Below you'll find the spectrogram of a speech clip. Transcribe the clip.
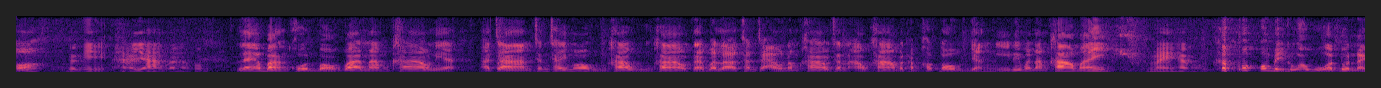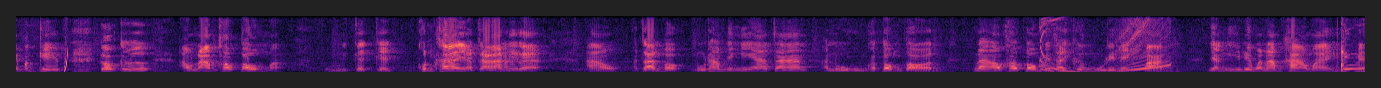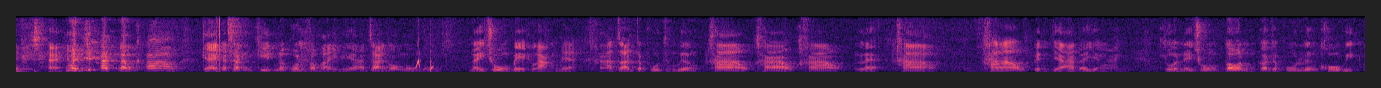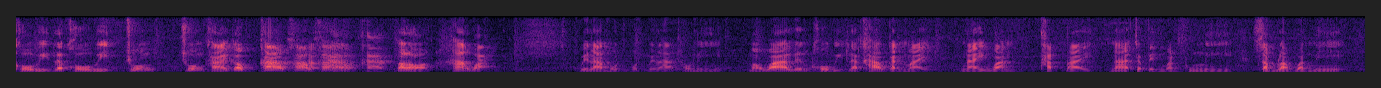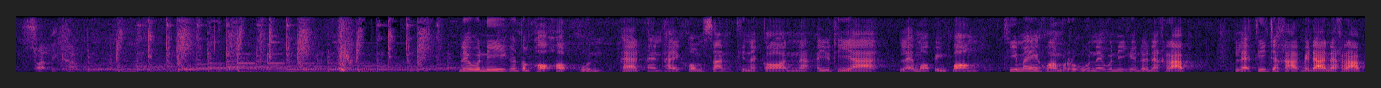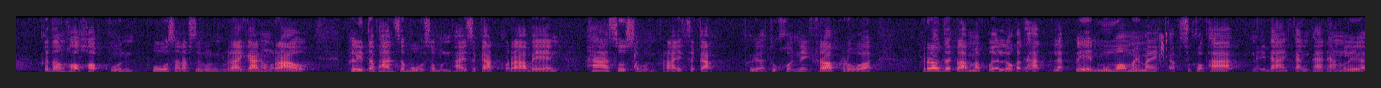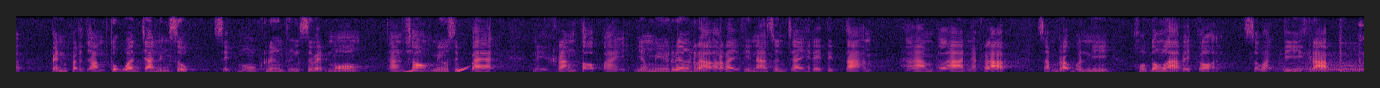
เดี๋ยวนี้หายากแล้วครับผม แล้วบางคนบอกว่าน้ำข้าวเนี่ย อาจารย์ฉันใช้หม้อหุงข้าวหุงข้าว แต่เวลาฉันจะเอาน้ำข้าว ฉันเอาข้าวมาทำข้าวต้ม อย่างนี้เรียกว่าน้ำข้าวไหม ไม่ครับผม ไม่รู้เอาหัวส่วนไหนมาเกณฑ์ก็คือเอาน้ำข้าวต้มอะนี่แกแกคนไข้อาจารย์นี่แหละ เอาอาจารย์บอกหนูทำอย่างนี้อาจารย์อะหนูหุงข้าวต้มก่อน แล้วเอาข้าวต้มไปใส่เครื่องมูลิเนกปั่น อย่างนี้เรียกว่าน้ำข้าวไหม ไม่ไม่ใช่ ไม่ใช่น้ำข้าว แกกระชังกินนะคนสมัยนี้อาจารย์ก็งงๆ ในช่วงเบรกหลังเนี่ย ครับ อาจารย์จะพูดถึงเรื่องข้าว ข้าว ข้าว และข้าว ข้าวเป็นยาได้ยังไง ส่วนในช่วงต้นก็จะพูดเรื่องโควิด โควิด และโควิด ช่วงช่วงท้ายก็ข้าวข้าวข้าว ครับ ตลอด 5 วัน เวลาหมดหมดเวลาเท่านี้ มาว่าเรื่องโควิดและข้าวกันใหม่ ในวันถัดไปน่าจะเป็นวันพรุ่งนี้สำหรับวันนี้ สวัสดีครับ ในวันนี้ก็ต้องขอขอบคุณแพทย์แผนไทยคมสันธินกร ณ อยุธยา และหมอปิงปองที่มาให้ความรู้ในวันนี้กันด้วยนะครับ และที่จะขาดไม่ได้นะครับ ก็ต้องขอขอบคุณผู้สนับสนุนรายการของเรา ผลิตภัณฑ์สบู่สมุนไพรสกัดราเบน 5 สูตรสมุนไพรสกัด เพื่อทุกคนในครอบครัว เราจะกลับมาเปิดโลกทัศน์และเปลี่ยนมุมมองใหม่ๆ กับสุขภาพในด้านการแพทย์ทางเลือก เป็นประจำทุกวันจันทร์ถึงศุกร์ 10 โมงครึ่งถึง 11 โมง ทางช่อง New 18 ในครั้งต่อไปยังมีเรื่องราวอะไรที่น่าสนใจให้ได้ติดตาม ห้ามพลาดนะครับสำหรับวันนี้คงต้องลาไปก่อน สวัสดีครับ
